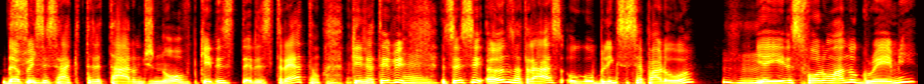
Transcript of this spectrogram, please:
Daí eu Sim. pensei, será que tretaram de novo? Porque eles, eles tretam? Porque já teve, É. não sei se anos atrás, o, o Blink se separou. Uhum. E aí eles foram lá no Grammy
